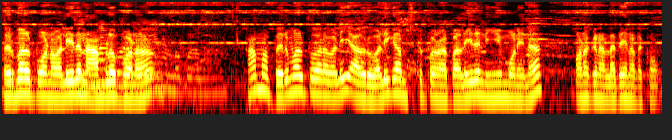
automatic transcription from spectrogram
பெருமாள் போன வழியில் நாமளும் போனோம். ஆமாம் பெருமாள் போகிற வழி அவர் வழி காமிச்சிட்டு போன வழியில் நீயும் போனீங்கன்னா உனக்கு நல்லதே நடக்கும்.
